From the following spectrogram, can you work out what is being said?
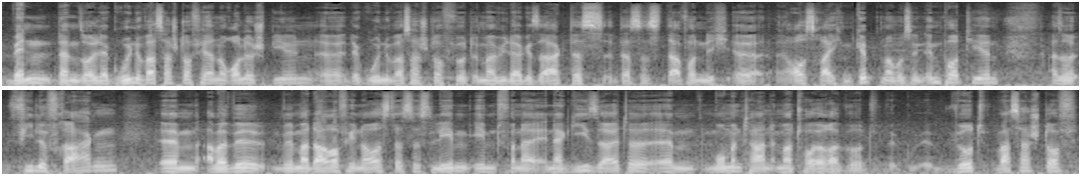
wenn, dann soll der grüne Wasserstoff ja eine Rolle spielen. Äh, der grüne Wasserstoff wird immer wieder gesagt, dass, dass es davon nicht ausreichend gibt. Man muss ihn importieren. Also viele Fragen, ähm, aber will, will man darauf hinaus, dass das Leben eben von der Energieseite ähm, momentan immer teurer wird. Wird Wasserstoff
